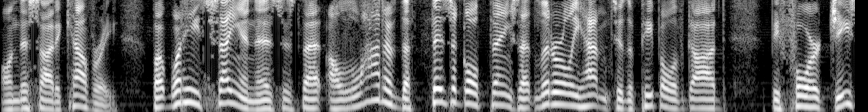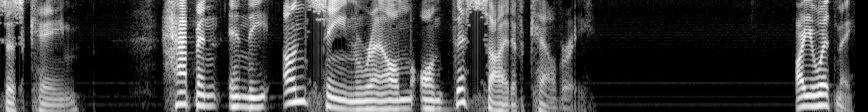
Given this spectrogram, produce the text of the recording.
on this side of Calvary. But what he's saying is, is that a lot of the physical things that literally happened to the people of God before Jesus came happen in the unseen realm on this side of Calvary. Are you with me?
